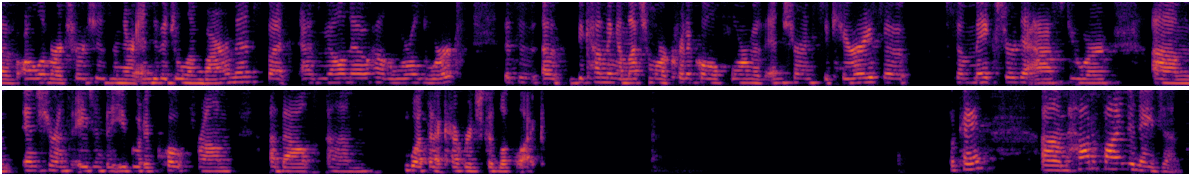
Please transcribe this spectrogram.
of all of our churches and their individual environments. But as we all know how the world works, this is a, becoming a much more critical form of insurance to carry. So, so make sure to ask your um, insurance agent that you go to quote from about um, what that coverage could look like. Okay, um, how to find an agent.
